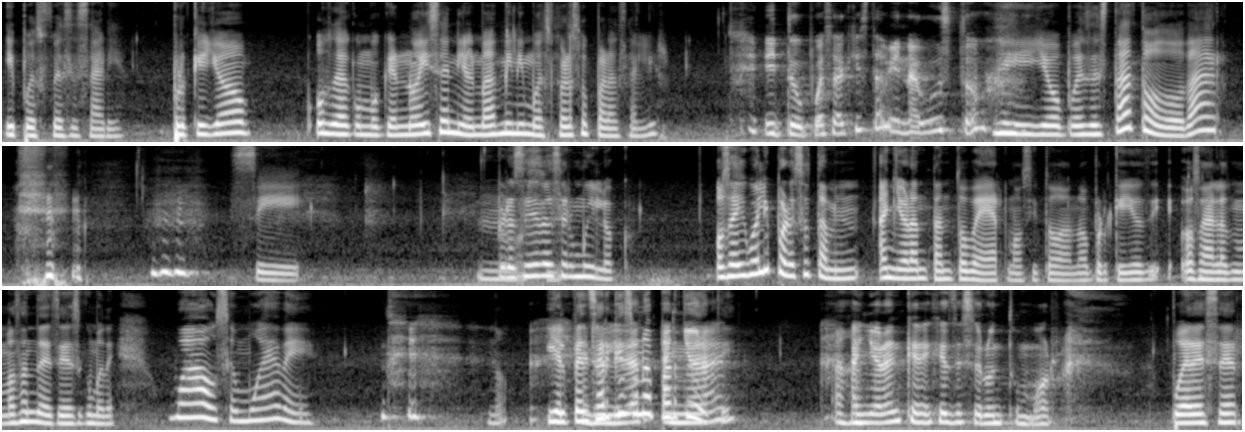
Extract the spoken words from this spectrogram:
Y pues fue cesárea. Porque yo, o sea, como que no hice ni el más mínimo esfuerzo para salir. Y tú, pues aquí está bien a gusto. Y yo, pues está todo dar. sí, pero sí debe ser muy loco. O sea, igual y por eso también añoran tanto vernos y todo, ¿no? Porque ellos, o sea, las mamás han de decir así como de, wow, se mueve. ¿No? Y el pensar que es una parte añoran- de ti. Ajá. Añoran que dejes de ser un tumor. Puede ser,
